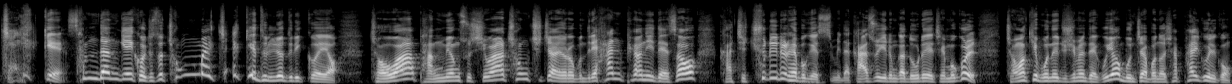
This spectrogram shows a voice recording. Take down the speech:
짧게 3단계에 걸쳐서 정말 짧게 들려드릴 거예요. 저와 박명수 씨와 청취자 여러분들이 한 편이 돼서 같이 추리를 해보겠습니다. 가수 이름과 노래의 제목을 정확히 보내주시면 되고요. 문자번호 샵 #8910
